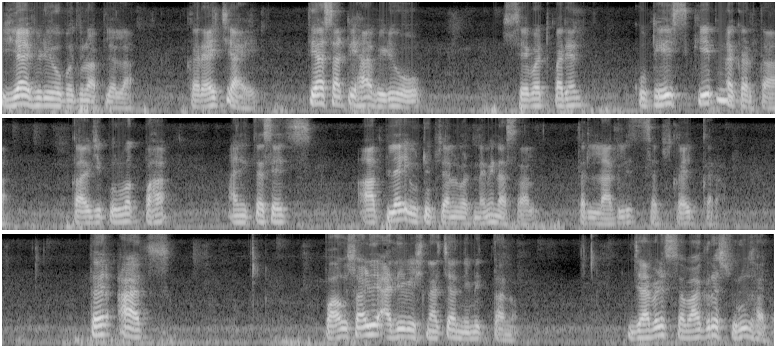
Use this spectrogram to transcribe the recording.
या व्हिडिओमधून आपल्याला करायची आहे. त्यासाठी हा व्हिडिओ शेवटपर्यंत कुठेही स्किप न करता काळजीपूर्वक पहा आणि तसेच आपल्या यूट्यूब चॅनलवर नवीन असाल तर लागलीच सबस्क्राईब करा. तर आज पावसाळी अधिवेशनाच्या निमित्तानं ज्यावेळेस सभागृह सुरू झालं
